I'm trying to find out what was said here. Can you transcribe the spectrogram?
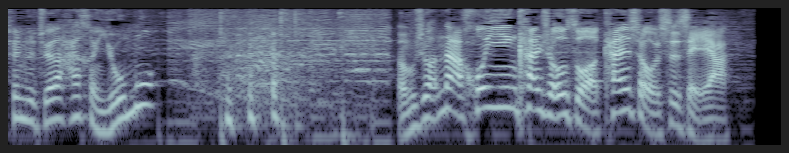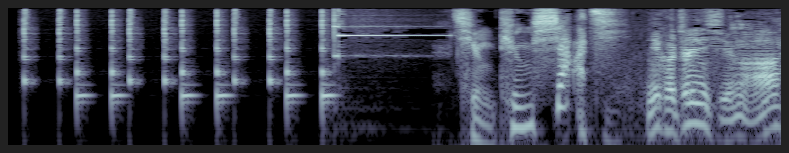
甚至觉得还很幽默。我们说，那婚姻看守所看守是谁呀？请听下集。你可真行啊！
